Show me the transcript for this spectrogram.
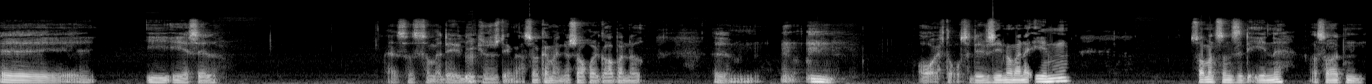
øh, i ESL. Altså som er det ligasystem her. Så kan man jo så rykke op og ned øh, år efter år. Så det vil sige, når man er inde, så er man sådan set inde, og så er den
